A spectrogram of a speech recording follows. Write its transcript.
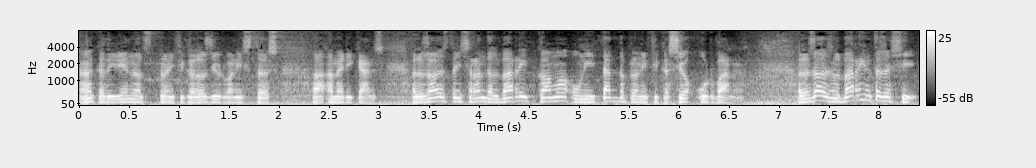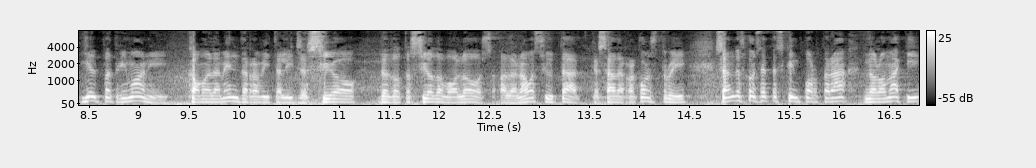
eh, que dirien els planificadors i urbanistes uh, americans. Aleshores estem xerrant del barri com a unitat de planificació urbana. Aleshores el barri entès així i el patrimoni com a element de revitalització, de dotació de valors a la nova ciutat que s'ha de reconstruir, seran dos conceptes que importarà Nolomaki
